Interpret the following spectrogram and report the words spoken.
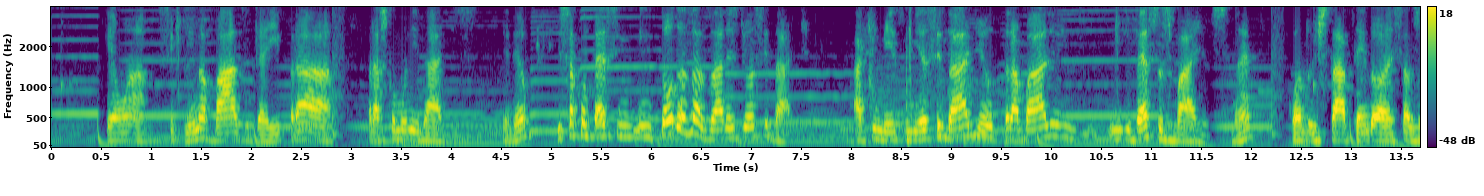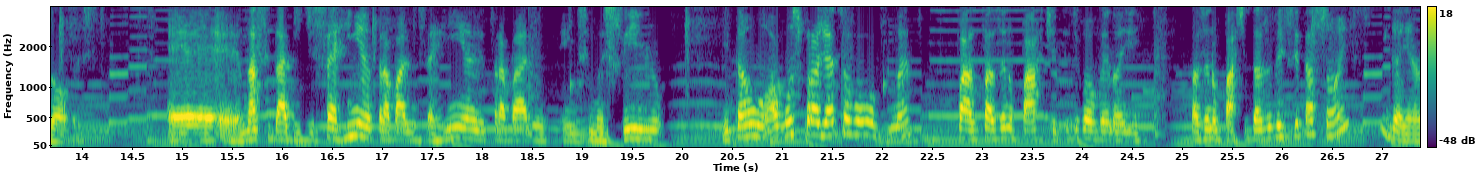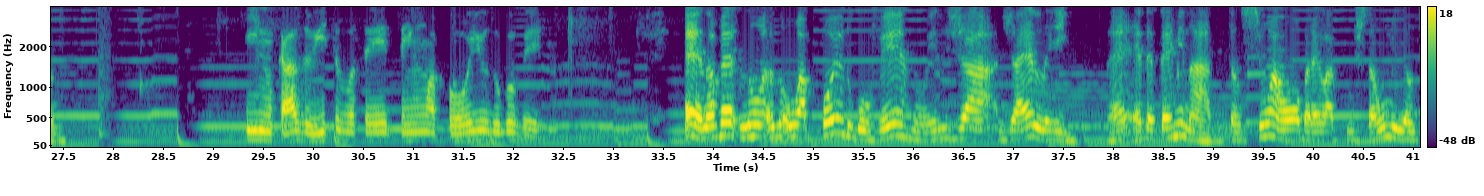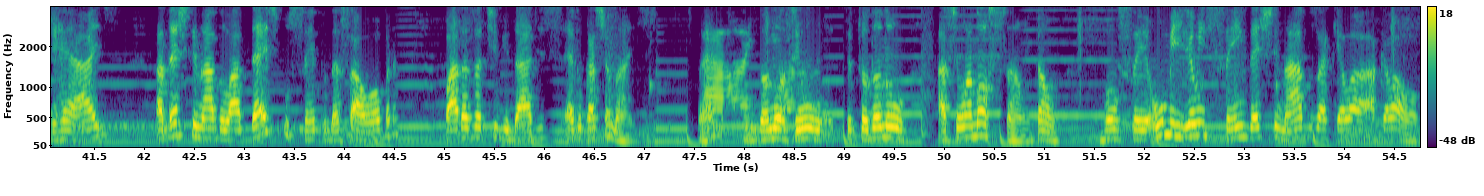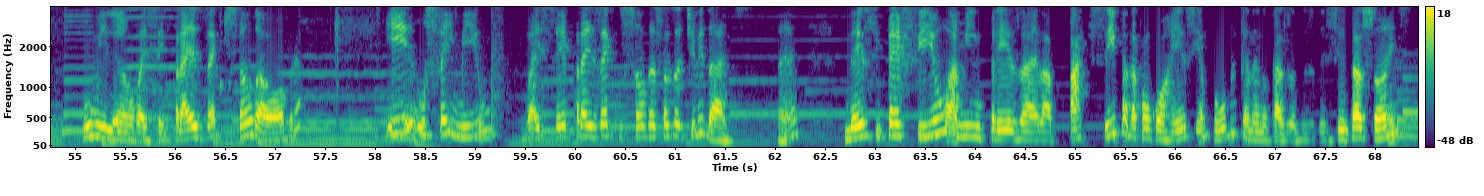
que é uma disciplina básica aí para as comunidades, entendeu? Isso acontece em, todas as áreas de uma cidade. aqui mesmo minha cidade, eu trabalho em, em diversos bairros, né? Quando está tendo essas obras. É, na cidade de Serrinha, eu trabalho em Serrinha, eu trabalho em Simões Filho. Então, alguns projetos eu vou né, fazendo parte, desenvolvendo aí, fazendo parte das licitações e ganhando. E no caso, isso você tem um apoio do governo? É, no, no, o apoio do governo ele já, já é lei, né, é determinado. Então, se uma obra ela custa um milhão de reais, está destinado lá 10% dessa obra para as atividades educacionais. Né? Ah, dando assim um, estou dando assim uma noção. Então, vão ser um milhão e cem destinados àquela, àquela obra. Um milhão vai ser para a execução da obra e os 100 mil vai ser para execução dessas atividades. Né? Nesse perfil, a minha empresa ela participa da concorrência pública, né, no caso das licitações,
